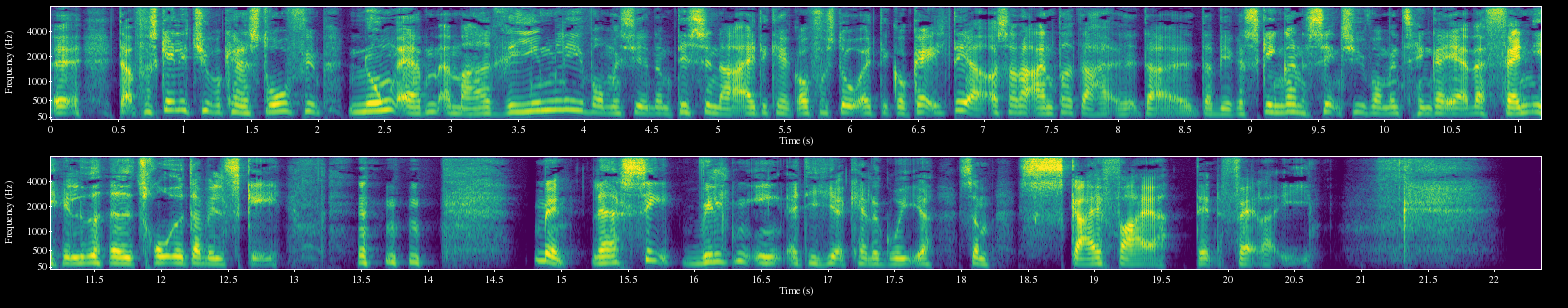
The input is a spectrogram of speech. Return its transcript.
Øh, der er forskellige typer katastrofefilm. Nogle af dem er meget rimelige, hvor man siger, at det scenarie, det kan jeg godt forstå, at det går galt der, og så er der andre, der, der, der virker skingerne sindssyge, hvor man tænker, ja, hvad fanden i helvede havde troet, der ville ske. Men lad os se, hvilken en af de her kategorier, som Skyfire den falder i.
